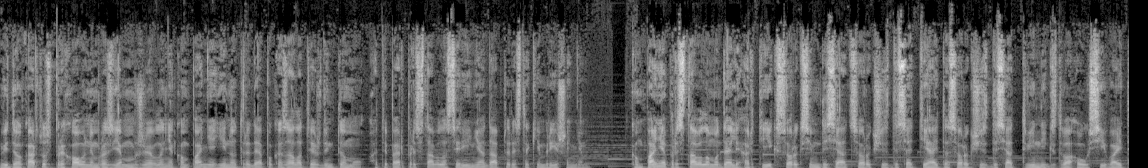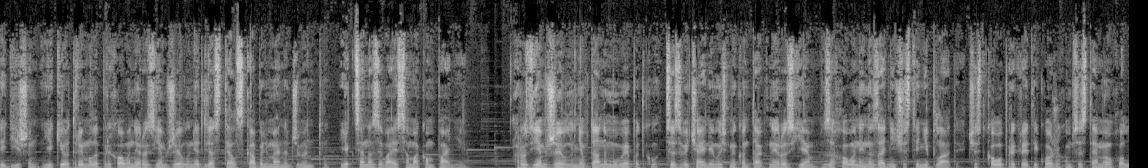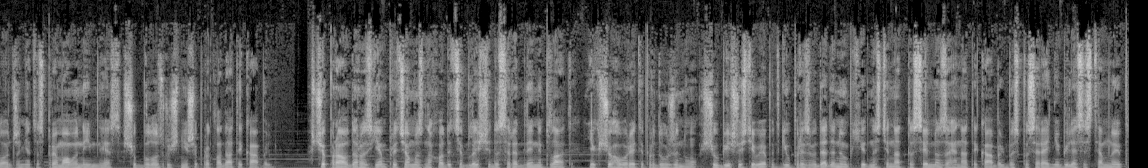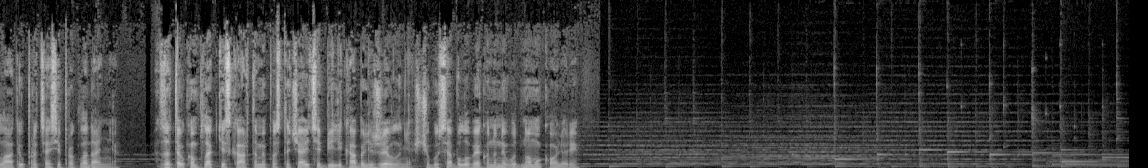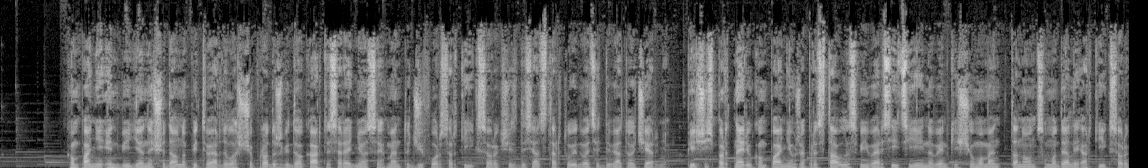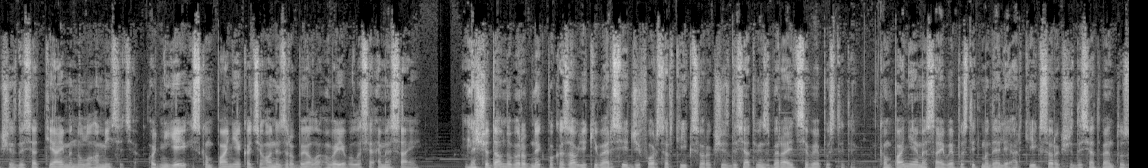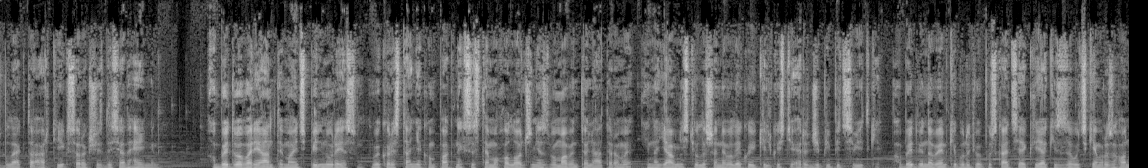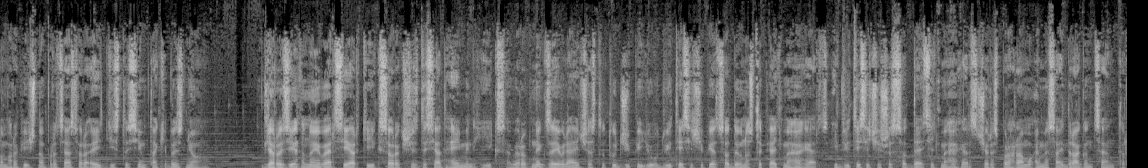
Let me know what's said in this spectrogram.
Відеокарту з прихованим роз'ємом живлення компанія Inno 3D показала тиждень тому, а тепер представила серійні адаптери з таким рішенням. Компанія представила моделі RTX 4070, 4060 Ti та 4060 Twin X2 OC White Edition, які отримали прихований роз'єм живлення для стелс кабель менеджменту, як це називає сама компанія. Роз'єм живлення в даному випадку це звичайний восьмиконтактний роз'єм, захований на задній частині плати, частково прикритий кожухом системи охолодження та спрямований вниз, щоб було зручніше прокладати кабель. Щоправда, роз'єм при цьому знаходиться ближче до середини плати, якщо говорити про довжину, що в більшості випадків призведе до необхідності надто сильно загинати кабель безпосередньо біля системної плати у процесі прокладання. Зате в комплекті з картами постачаються білі кабелі живлення, щоб усе було виконане в одному кольорі. Компанія Nvidia нещодавно підтвердила, що продаж відеокарти середнього сегменту GeForce RTX 4060 стартує 29 червня. Більшість партнерів компанії вже представили свої версії цієї новинки ще в момент анонсу моделей RTX 4060 Ti минулого місяця. Однією із компаній, яка цього не зробила, виявилася MSI. Нещодавно виробник показав, які версії GeForce RTX 4060 він збирається випустити. Компанія MSI випустить моделі RTX 4060 Ventus Black та RTX 4060 Gaming. Обидва варіанти мають спільну рису використання компактних систем охолодження з двома вентиляторами і наявністю лише невеликої кількості RGB підсвітки. Обидві новинки будуть випускатися як, як із заводським розгоном графічного процесора HD107, так і без нього. Для розігнаної версії RTX 4060 Gaming X виробник заявляє частоту GPU 2595 МГц і 2610 МГц через програму MSI Dragon Center.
